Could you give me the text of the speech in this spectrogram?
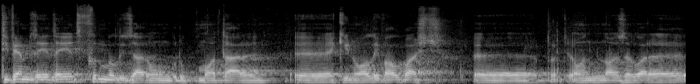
tivemos a ideia de formalizar um grupo motar uh, aqui no Olival Bastos, uh, pronto, onde nós agora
